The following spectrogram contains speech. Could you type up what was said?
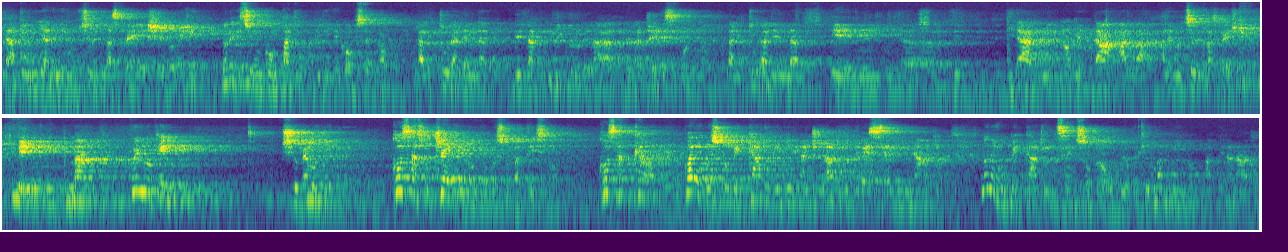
la teoria dell'evoluzione della specie, non è che, non è che sono incompatibili le cose, no? la lettura del, del libro della, della, Genesi con la lettura del, eh, de, di Darwin no? che dà alla, all'evoluzione della specie. E, ma quello che ci dobbiamo chiedere Cosa succede in questo battesimo? Cosa accade? Qual è questo peccato che viene cancellato, che deve essere eliminato? Non è un peccato in senso proprio, perché un bambino appena nato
